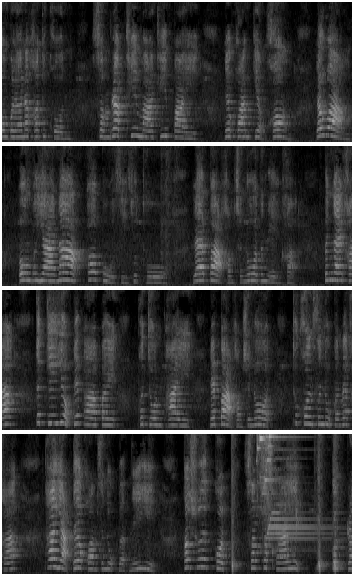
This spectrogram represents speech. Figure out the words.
ลงไปแล้วนะคะทุกคนสำหรับที่มาที่ไป ในความเกี่ยวข้อง ระหว่างองค์พญานาคพ่อปู่ศรีสุโธและป่าคำชะโนดนั่นเองค่ะ เป็นไงคะตะกี้หยกได้พาไปผจญภัยในป่าคำชะโนด ทุกคนสนุกกันไหมคะ ถ้าอยากได้ความสนุกแบบนี้อีกก็ช่วยกด subscribe กดไล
